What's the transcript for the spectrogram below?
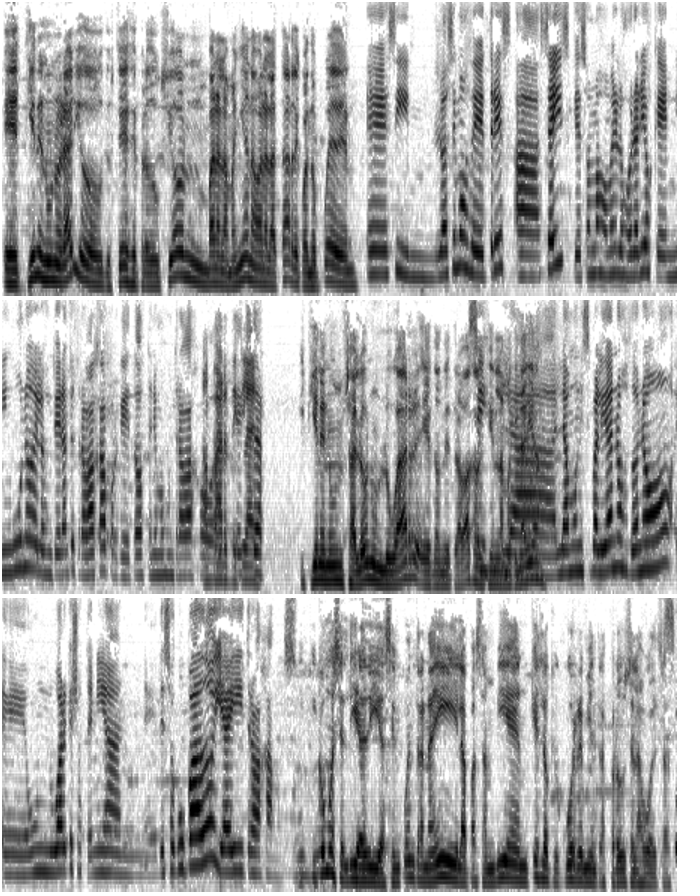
Eh, ¿Tienen un horario de ustedes de producción? ¿Van a la mañana, van a la tarde, cuando pueden? Eh, sí, lo hacemos de 3 a 6, que son más o menos los horarios que ninguno de los integrantes trabaja porque todos tenemos un trabajo Aparte, ex- claro. externo. ¿Y tienen un salón, un lugar eh, donde trabajan, Sí, tienen la maquinaria? la municipalidad nos donó eh, un lugar que ellos tenían eh, desocupado y ahí trabajamos. ¿Y cómo es el día a día? ¿Se encuentran ahí? ¿La pasan bien? ¿Qué es lo que ocurre mientras producen las bolsas? Sí,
